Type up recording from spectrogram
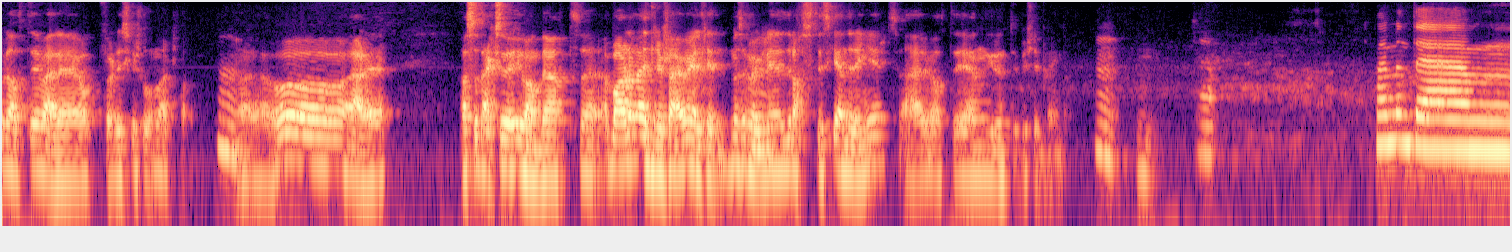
vil alltid være opp for diskusjon, i hvert fall. Mm. Og er det Altså, det er ikke så uvanlig at uh, Barna endrer seg jo hele tiden, men selvfølgelig drastiske endringer så er det jo alltid en grunn til bekymring. Mm. Mm. Ja. Nei, men det mm,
